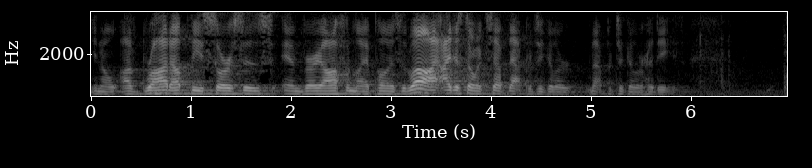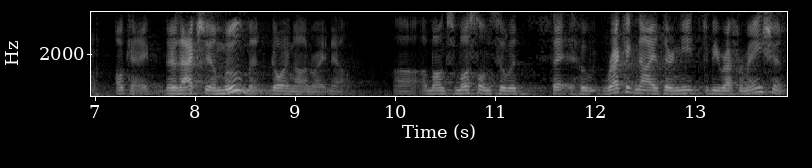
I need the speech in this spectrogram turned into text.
you know, I've brought up these sources, and very often my opponent said, "Well, I, I, just don't accept that particular that particular hadith." Okay, there's actually a movement going on right now uh, amongst Muslims who would say who recognize there needs to be reformation,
